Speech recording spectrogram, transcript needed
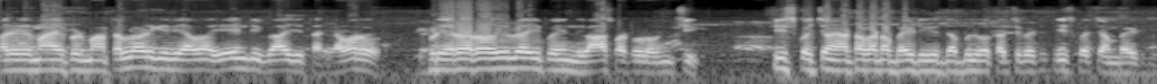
మరి మా ఇప్పుడు మా పిల్లోడికి ఇది ఏంటి బాధ్యత? ఎవరు? ఇప్పుడు ఇరవై రోజులు అయిపోయింది హాస్పిటల్లో ఉంచి. తీసుకొచ్చాం ఎట్టొకట బయటికి డబ్బులు ఖర్చు పెట్టి తీసుకొచ్చాం బయటికి.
